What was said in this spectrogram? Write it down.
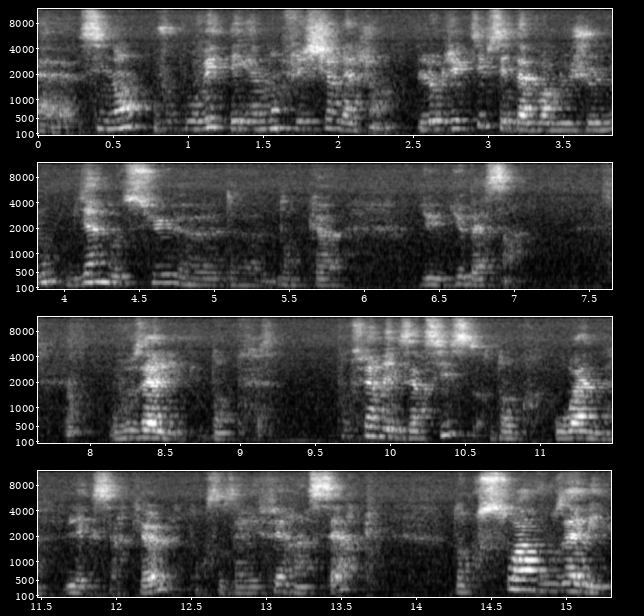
Euh, sinon, vous pouvez également fléchir la jambe. L'objectif, c'est d'avoir le genou bien au-dessus euh, euh, du, bassin. Vous allez, donc, pour faire l'exercice, donc one leg circle, donc vous allez faire un cercle. Donc, soit vous allez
